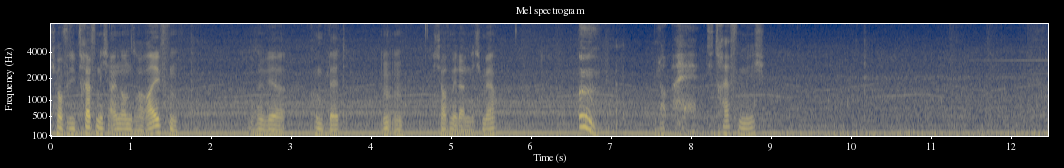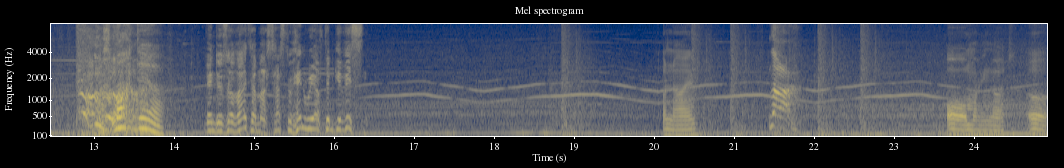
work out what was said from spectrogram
Ich hoffe, die treffen nicht einen unserer Reifen. Dann sind wir komplett... Mm -mm. Ich hoffe mir dann nicht mehr. Hä, Die treffen mich. Was macht der? Wenn du so weitermachst, hast du Henry auf dem Gewissen. Oh nein. Na, Oh mein Gott. Oh.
